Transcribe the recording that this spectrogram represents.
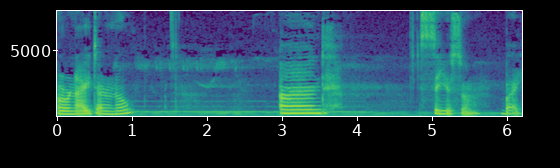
or night, I don't know. And see you soon. Bye.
